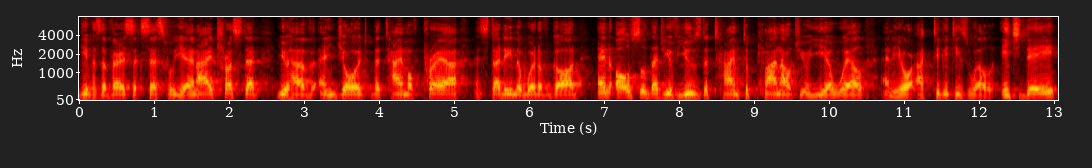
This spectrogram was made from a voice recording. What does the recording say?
give us a very successful year. And I trust that you have enjoyed the time of prayer and studying the Word of God, and also that you've used the time to plan out your year well and your activities well. Each day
